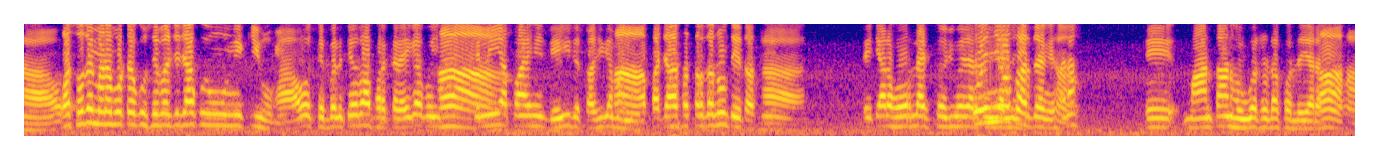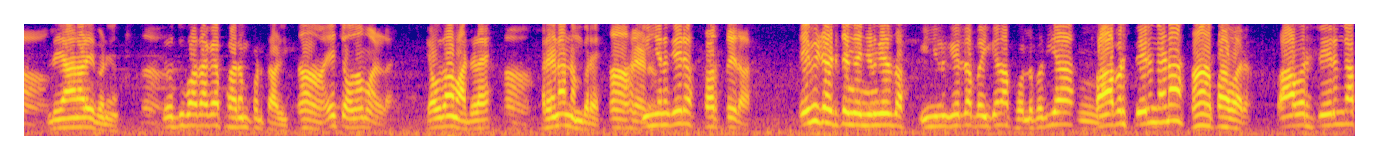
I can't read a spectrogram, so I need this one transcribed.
ਹਾਂ ਬਸ ਉਹਦੇ ਮਾੜਾ ਮੋਟਾ ਕੋਈ ਸਿਵਲ ਚ ਜਾ ਕੋਈ ਊਂ ਨਿੱਕੀ ਹੋ ਗਈ। ਹਾਂ ਉਹ ਸਿਬਲ ਚ ਉਹਦਾ ਫ਼ਰਕ ਰਹੇਗਾ ਕੋਈ। ਕਿੰਨੀ ਆਪਾਂ ਇਹ ਦੇ ਹੀ ਦਿੱਤਾ ਸੀਗਾ ਹਾਂ ਆਪਾਂ 470 ਦਾ ਨੂੰ ਦੇਤਾ ਸੀ। ਹਾਂ। ਤੇ ਚੱਲ ਹੋਰ ਲੈਕਸ ਹੋ ਜੂਗਾ ਯਾਰ ਕੋਈ ਨਹੀਂ ਉਹ ਕਰ ਦਾਂਗੇ ਹਾਂ? ਤੇ ਮਾਨਤਾਨ ਹੋਊਗਾ ਤੁਹਾਡਾ ਫੁੱਲ ਯਾਰ। ਹਾਂ ਹਾਂ। ਲਿਜਾਣ ਵਾਲੇ ਬਣਿਓ। ਤੇ ਉਸ ਤੋਂ ਬਾਅਦ ਆ ਗਿਆ ਫਾਰਮ 45 ਹਾਂ ਇਹ 14 ਮਾਡਲ ਹੈ 14 ਮਾਡਲ ਹੈ ਹਾਂ। ਹਰਿਆਣਾ ਨੰਬਰ ਹੈ ਹਾਂ ਹਰਿਆਣਾ। ਇੰਜਨ ਗੇਅਰ ਸਰਸੇ ਦਾ। ਇਹ ਵੀ ਡੱਟ ਚੰਗਾ ਇੰਜਨ ਗੇਅਰ ਦਾ। ਇੰਜਨ ਗੇਅਰ ਦਾ ਬਾਈ ਕਹਿੰਦਾ ਫੁੱਲ ਵਧੀਆ। ਪਾਵਰ ਸਟੀਅਰਿੰਗ ਹੈ ਨਾ? ਹਾਂ ਪਾਵਰ ਪਾਵਰ ਸਟੀਅਰਿੰਗ ਆ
